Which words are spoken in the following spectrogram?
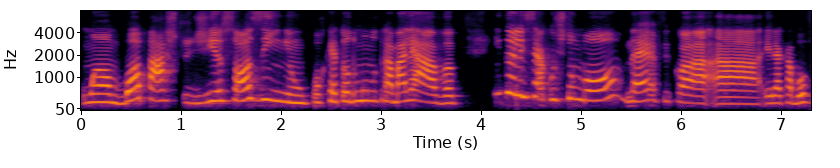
uma boa parte do dia sozinho, porque todo mundo trabalhava. Então ele se acostumou, né? Ficou a, a, ele acabou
